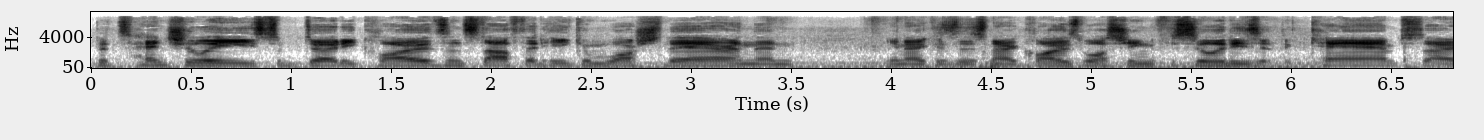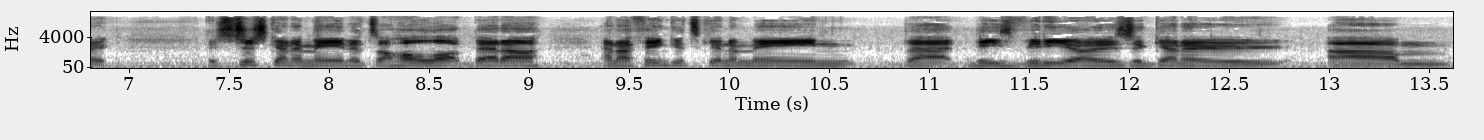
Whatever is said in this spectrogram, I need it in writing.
potentially some dirty clothes and stuff that he can wash there, and then you know because there's no clothes washing facilities at the camp, so it's just going to mean it's a whole lot better. And I think it's going to mean that these videos are going to um,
